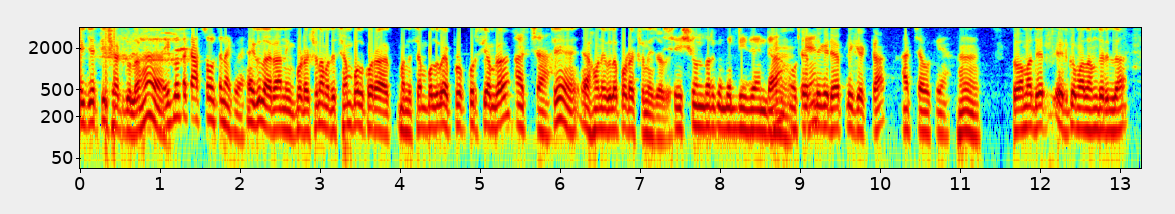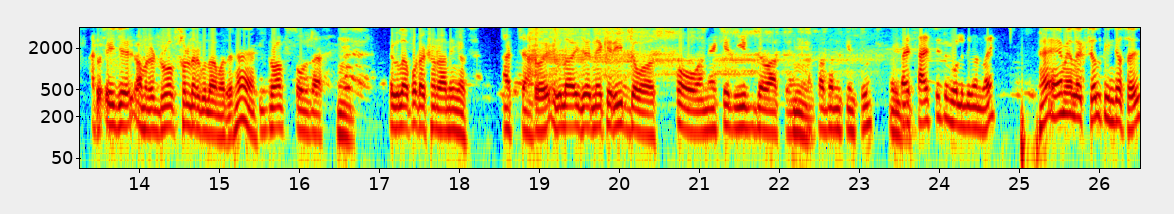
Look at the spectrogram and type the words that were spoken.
এই যে টি শার্টগুলো হ্যাঁ। এগুলো তো কাজ চলছে নাকি ভাই? এগুলা রানিং প্রোডাকশন আমাদের স্যাম্পল করা মানে স্যাম্পল অ্যাপ্রুভ করছি আমরা। আচ্ছা। ঠিক এখন এগুলো প্রোডাকশনে যাবে। সেই সুন্দর কিন্তু ডিজাইনটা ওকে অ্যাপ্লিকেট অ্যাপ্লিক একটা। আচ্ছা ওকে হ্যাঁ তো আমাদের এরকম আলহামদুলিল্লাহ। তো আচ্ছা। এই যে আমরা ড্রপ শোল্ডারগুলো আমাদের হ্যাঁ। ড্রপ শোল্ডার হুম এগুলা প্রোডাকশন রানিং আছে। আচ্ছা। তো এগুলা এই যে নেকে রিপ দেওয়া আছে। ও রিপ দেওয়া আছে। সাধারণ কিন্তু। ভাই সাইজটা একটু বলে দিবেন ভাই। হ্যাঁ এম এল এক্সেল তিনটা সাইজ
